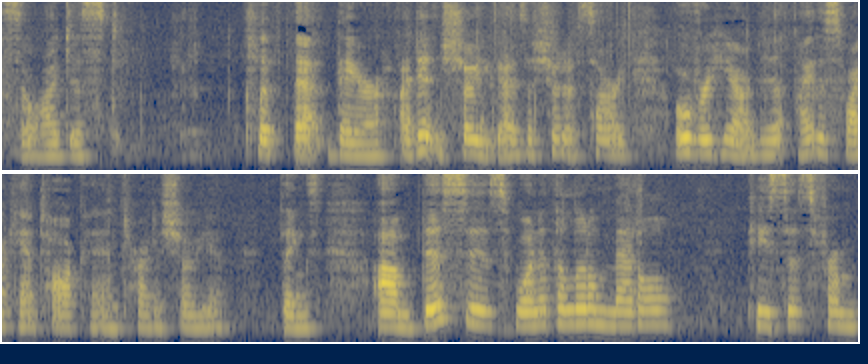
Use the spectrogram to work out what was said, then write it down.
So I just clip that there. I didn't show you guys. I should have. Sorry. Over here, I, this is why I can't talk and try to show you things. Um, this is one of the little metal pieces from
